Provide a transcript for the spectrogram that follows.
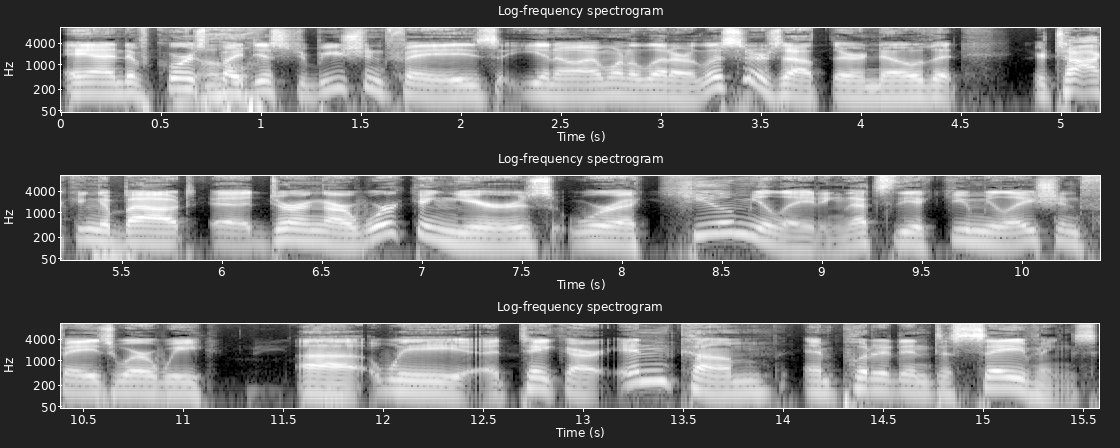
And of course, by distribution phase, you know, I want to let our listeners out there know that you're talking about uh, during our working years, we're accumulating. That's the accumulation phase where we uh, we uh, take our income and put it into savings.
